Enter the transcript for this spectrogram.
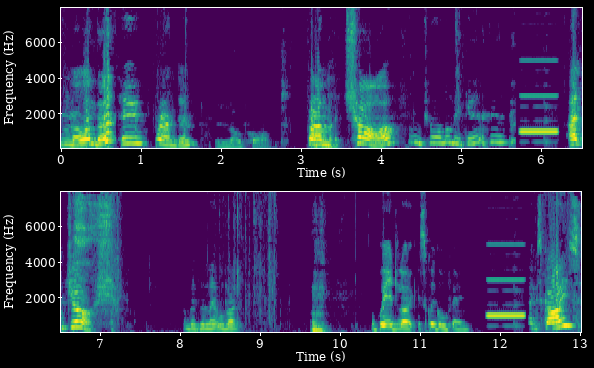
No wonder. Who? Brandon. Love heart. from Char. Oh, Char Lollie, get it? And Josh. With a little, like, weird, like, squiggle thing. Thanks, guys.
